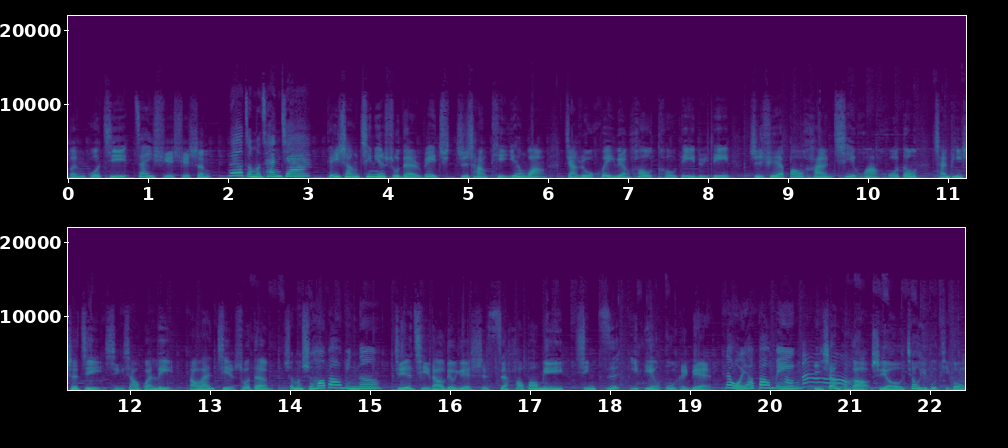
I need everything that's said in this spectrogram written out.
本国籍在学学生。那要怎么参加？可以上青年署的 Reach 职场体验网加入会员后投递履历，职缺包含企划活动、产品设计、行销管理、导览解说等。什么时候报名呢？即日起到六月十四号报名，薪资一点五个月。那我要报名。以上广告是由教育部提供。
